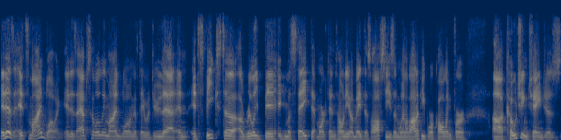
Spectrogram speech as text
it is, it's mind blowing. It is absolutely mind blowing that they would do that. And it speaks to a really big mistake that Mark Dantonio made this offseason when a lot of people were calling for uh, coaching changes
